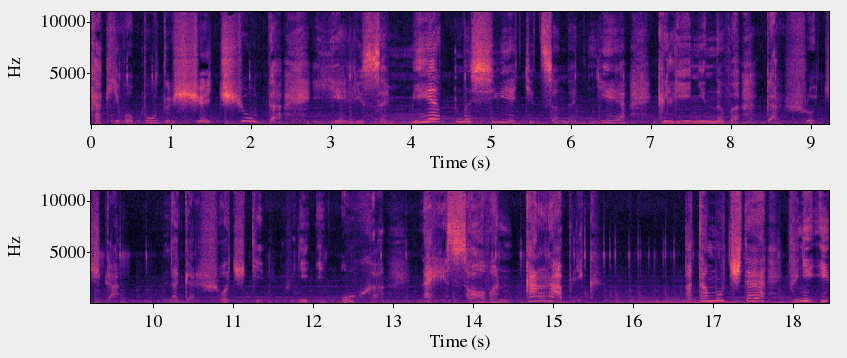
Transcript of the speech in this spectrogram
как его будущее чудо еле заметно светится на дне глиняного горшочка. На горшочке вни и уха нарисован кораблик. Потому что Вни и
